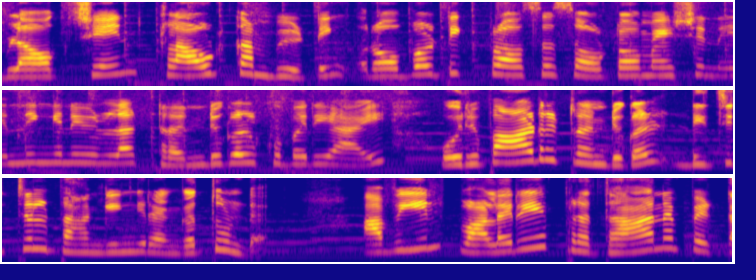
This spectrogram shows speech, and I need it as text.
blockchain cloud computing robotic process automation എന്നിങ്ങനെയുള്ള ട്രെൻഡുകൾക്കുപരിയായി ഒരുപാട് ട്രെൻഡുകൾ ഡിജിറ്റൽ ബാങ്കിംഗ് രംഗത്തുണ്ട്. അവയിൽ വളരെ പ്രധാനപ്പെട്ട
